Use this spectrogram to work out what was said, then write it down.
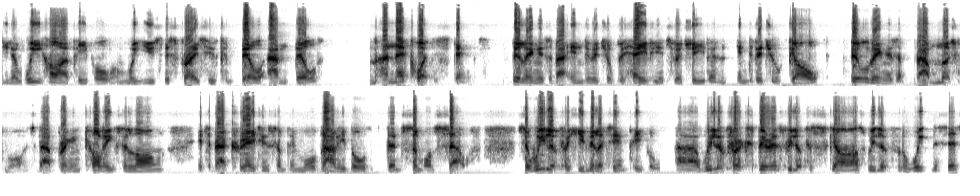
You know, we hire people, and we use this phrase, who can bill and build, and they're quite distinct. Billing is about individual behaviour to achieve an individual goal. Building is about much more. It's about bringing colleagues along. It's about creating something more valuable than someone's self. So we look for humility in people. Uh, we look for experience. We look for scars. We look for weaknesses.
